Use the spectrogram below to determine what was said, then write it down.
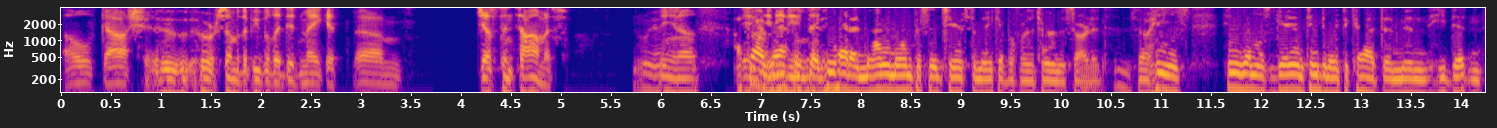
oh gosh, who who are some of the people that didn't make it? Um, Justin Thomas. Oh, yeah. You know, I saw a graphic that he had a 99% chance to make it before the tournament started. So he was he was almost guaranteed to make the cut, and then he didn't.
